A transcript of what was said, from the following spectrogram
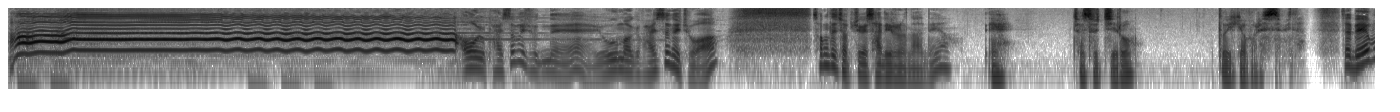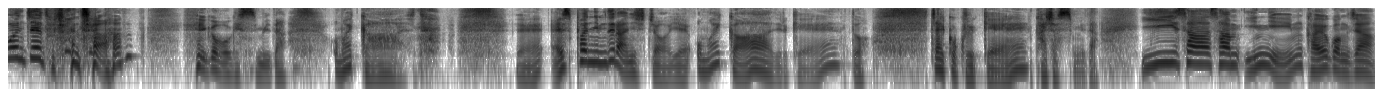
아! 어, 이 발성이 좋네. 요 음악의 발성이 좋아. 성대 접촉이 잘 일어나네요. 예. 저수지로 또 이겨버렸습니다. 자, 네 번째 도전장 읽어보겠습니다. oh my God. 예, 에스파님들 아니시죠? 예, oh my God. 이렇게 또 짧고 굵게 가셨습니다. 2432님, 가요광장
